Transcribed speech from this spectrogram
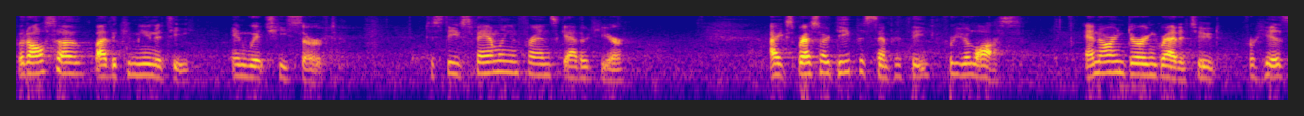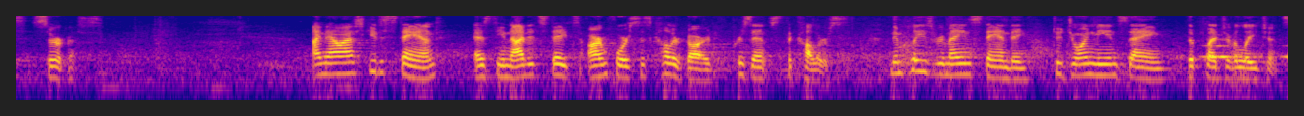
but also by the community in which he served. To Steve's family and friends gathered here, I express our deepest sympathy for your loss and our enduring gratitude for his service. I now ask you to stand as the United States Armed Forces Color Guard presents the colors. Then please remain standing to join me in saying the Pledge of Allegiance.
